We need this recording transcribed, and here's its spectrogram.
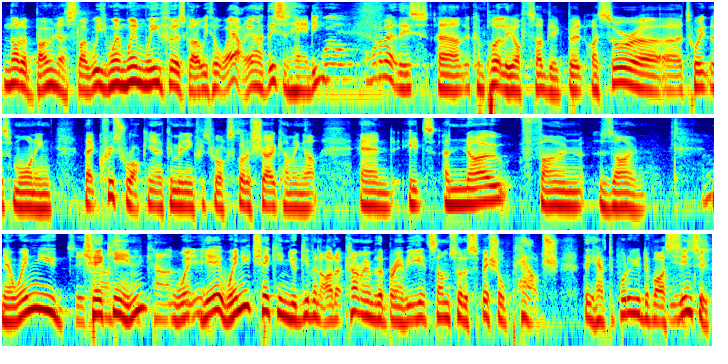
not a bonus. Like we when when we first got it, we thought, wow, yeah, this is handy. Well, what about this? Uh, completely off subject, but I saw a, a tweet this morning that Chris Rock, you know, comedian Chris Rock's got a show coming up, and it's a no phone zone. Now, when you, you check in, you when, yeah. yeah, when you check in, you're given I can't remember the brand, but you get some sort of special pouch that you have to put all your devices Yes. into,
